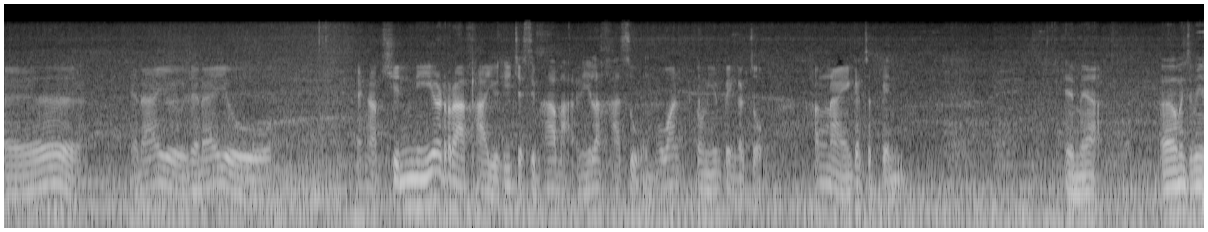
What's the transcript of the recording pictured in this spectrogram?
เออจะได้อยู่จะได้อยู่นะครับชิ้นนี้ราคาอยู่ที่ 75 บาท อันนี้ราคาสูง เพราะว่าตรงนี้เป็นกระจกข้างในก็จะเป็น เห็นไหมอะเออมันจะมี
